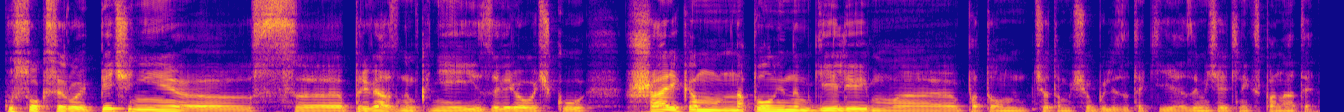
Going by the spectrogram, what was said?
кусок сырой печени э, с привязанным к ней за веревочку шариком, наполненным гелием, э, потом что там еще были за такие замечательные экспонаты.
